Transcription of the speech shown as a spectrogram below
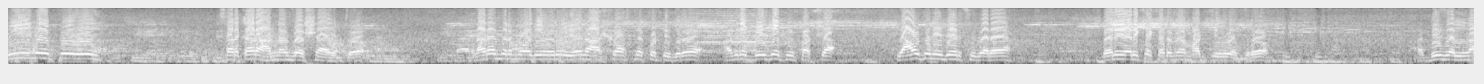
ಬಿ ಜೆ ಪಿ ಸರ್ಕಾರ ಹನ್ನೊಂದು ವರ್ಷ ಆಯಿತು. ನರೇಂದ್ರ ಮೋದಿಯವರು ಏನು ಆಶ್ವಾಸನೆ ಕೊಟ್ಟಿದ್ದರು ಆದರೆ ಬಿ ಜೆ ಪಿ ಪಕ್ಷ ಯಾವುದನ್ನು ಈಡೇರಿಸಿದ್ದಾರೆ ಬೆಲೆ ಏರಿಕೆ ಕಡಿಮೆ ಮಾಡ್ತೀವಿ ಅಂದರು, ಡೀಸೆಲ್ನ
